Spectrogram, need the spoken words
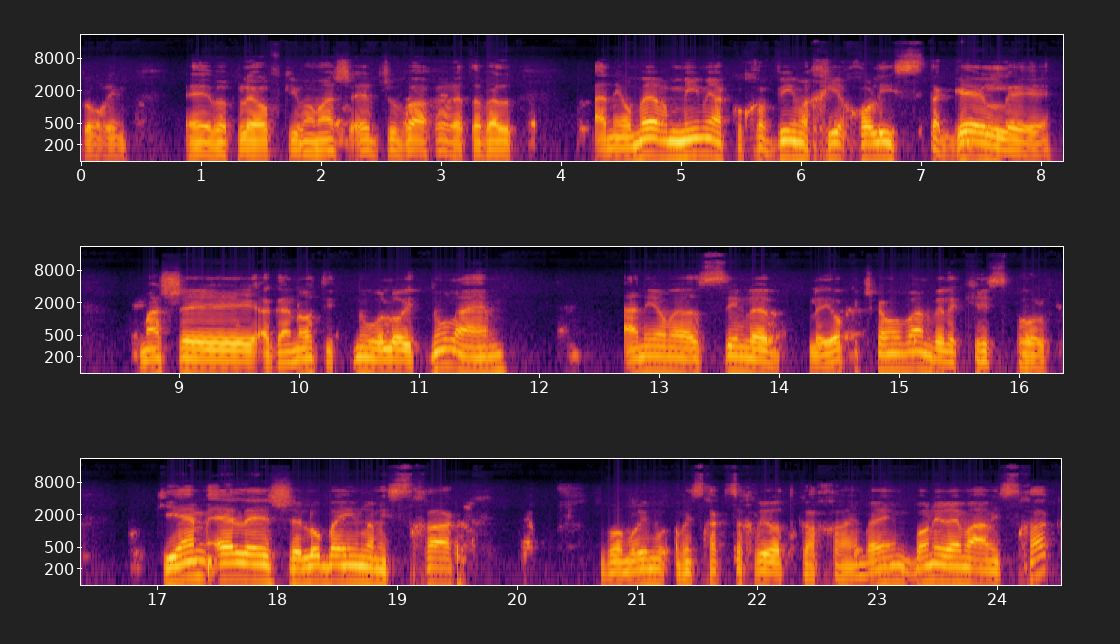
שומרים אה, בפלייאוף, כי ממש אין תשובה אחרת. אבל אני אומר, מי מהכוכבים הכי יכול להסתגל למה שהגנות ייתנו או לא ייתנו להם, אני אומר, שים לב ליוקיץ' כמובן ולקריס פול. כי הם אלה שלא באים למשחק ואומרים, המשחק צריך להיות ככה. הם באים, בוא נראה מה המשחק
